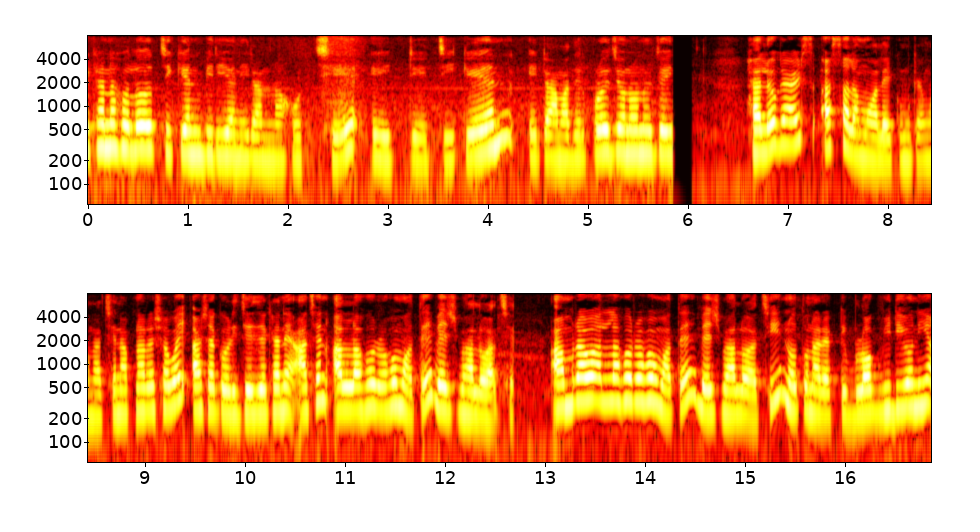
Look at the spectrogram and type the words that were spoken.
এখানে হলো চিকেন বিরিয়ানি রান্না হচ্ছে এইটে চিকেন এটা আমাদের প্রয়োজন অনুযায়ী। হ্যালো গাইডস আসসালামু আলাইকুম। কেমন আছেন আপনারা সবাই? আশা করি যে যেখানে আছেন আল্লাহর রহমতে বেশ ভালো আছেন। আমরাও আল্লাহর রহমতে বেশ ভালো আছি। নতুন আর একটি ব্লগ ভিডিও নিয়ে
